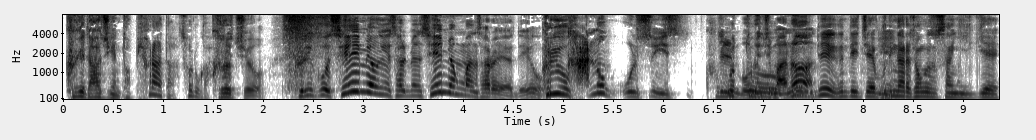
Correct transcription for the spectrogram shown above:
그게 나중엔 더 편하다, 서로가. 그렇죠. 그리고 세 명이 살면 세 명만 살아야 돼요. 그리고 간혹 올 수 있을 모르지만은 그런데 근데 이제 예. 우리나라 정서상 이게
